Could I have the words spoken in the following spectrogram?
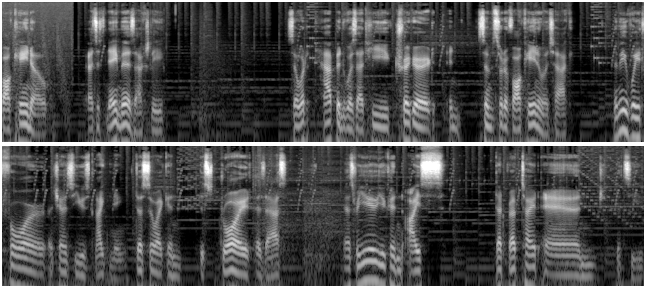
volcano, as its name is actually. So what happened was that he triggered in some sort of volcano attack. Let me wait for a chance to use lightning, just so I can destroy his ass. As for you, you can ice that Reptite and let's see,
